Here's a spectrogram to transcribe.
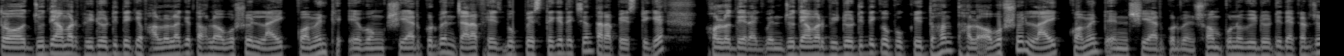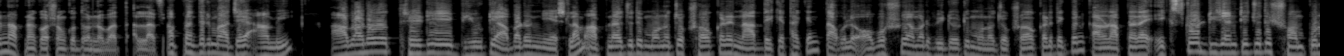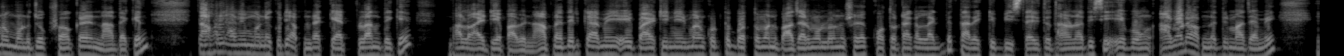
তো যদি আমার ভিডিওটি দেখে ভালো লাগে, তাহলে অবশ্যই লাইক কমেন্ট এবং শেয়ার করবেন। যারা ফেসবুক পেজ থেকে দেখছেন, তারা পেজটিকে ফলো দিয়ে রাখবেন। যদি আমার ভিডিওটি দেখে উপকৃত হন, তাহলে অবশ্যই লাইক কমেন্ট এন্ড শেয়ার করবেন। সম্পূর্ণ ভিডিওটি দেখার জন্য আপনাকে অসংখ্য ধন্যবাদ। আল্লাহ। আপনাদের মাঝে আমি আবারও থ্রি ডি ভিউটি আবারও নিয়ে আসলাম। আপনারা যদি মনোযোগ সহকারে না দেখে থাকেন, তাহলে অবশ্যই আমার ভিডিওটি মনোযোগ সহকারে দেখবেন। কারণ আপনারা এক্সট্রা ডিজাইনটি যদি সম্পূর্ণ মনোযোগ সহকারে না দেখেন, তাহলে আমি মনে করি আপনারা ক্যাট প্ল্যান দেখে ভালো আইডিয়া পাবেন। আপনাদেরকে আমি এই বাড়িটি নির্মাণ করতে বর্তমান বাজার মূল্য অনুসারে কত টাকা লাগবে তার একটি বিস্তারিত ধারণা দিছি এবং আবারও আপনাদের মাঝে আমি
